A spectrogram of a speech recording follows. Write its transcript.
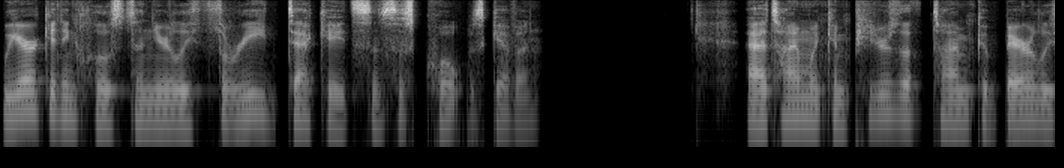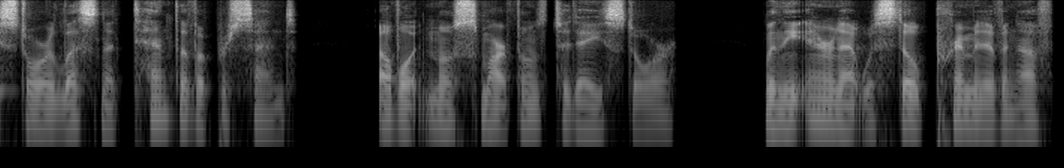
We are getting close to nearly three decades since this quote was given. At a time when computers at the time could barely store less than a tenth of a percent of what most smartphones today store, when the internet was still primitive enough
